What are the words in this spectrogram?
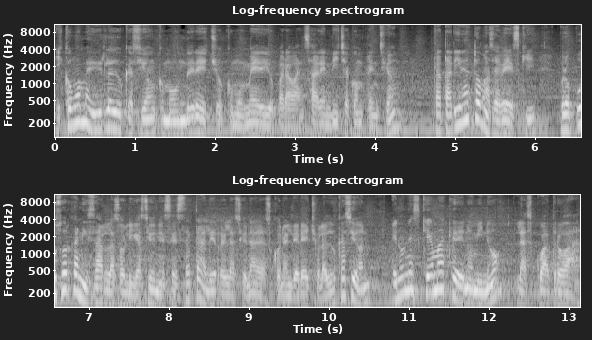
y cómo medir la educación como un derecho como medio para avanzar en dicha comprensión? Katarina Tomaszewski propuso organizar las obligaciones estatales relacionadas con el derecho a la educación en un esquema que denominó las 4A,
